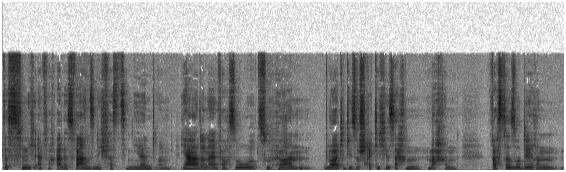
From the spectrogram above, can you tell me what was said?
Das finde ich einfach alles wahnsinnig faszinierend und ja, dann einfach so zu hören, Leute, die so schreckliche Sachen machen, was da so deren,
